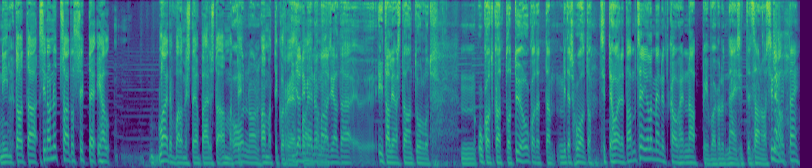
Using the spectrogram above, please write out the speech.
niin tota, siinä on nyt saatu sitten ihan laitevalmistajan päädystä ammatti, On, on. ammattikorjaaja Ja nimenomaan sieltä Italiasta on tullut mm, ukot katsoo, työukot, että miten huolto sitten hoidetaan. Mutta se ei ole mennyt kauhean nappiin, voiko nyt näin sitten sanoa. Sillä Joo. nimittäin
